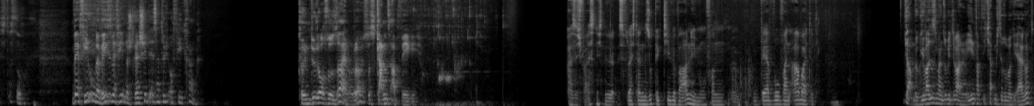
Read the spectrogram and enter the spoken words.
ist doch so. Wer viel unterwegs ist, wer viel unter Stress steht, der ist natürlich auch viel krank. Könnte doch so sein, oder? Ist das ganz abwegig? Also ich weiß nicht, das ist vielleicht eine subjektive Wahrnehmung von äh, wer wo wann arbeitet. Ja, möglicherweise ist es mein subjektiver Wahrnehmung. Jedenfalls, ich habe mich darüber geärgert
